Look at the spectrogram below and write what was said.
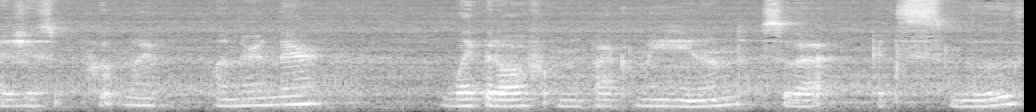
I just put my blender in there, wipe it off on the back of my hand so that it's smooth.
